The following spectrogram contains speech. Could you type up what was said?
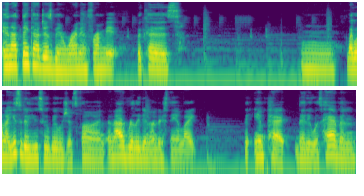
And I think I just been running from it because mm, like when I used to do YouTube, it was just fun. And I really didn't understand like the impact that it was having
